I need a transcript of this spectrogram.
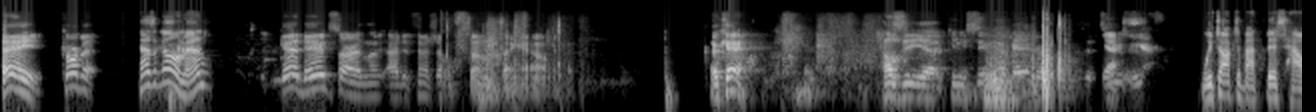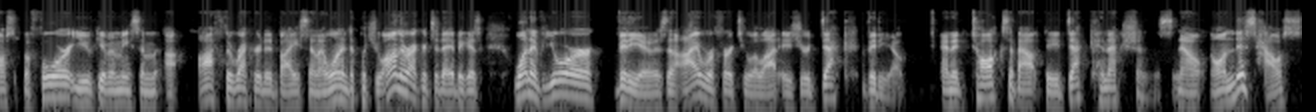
Hey, Corbett. How's it going, man? Good, dude. Sorry, I had to finish up something out. Okay. How's the? Uh, can you see me? Okay. Yes. We've talked about this house before. You've given me some uh, off the record advice, and I wanted to put you on the record today because one of your videos that I refer to a lot is your deck video. And it talks about the deck connections. Now, on this house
